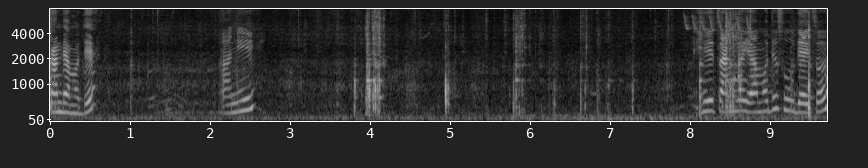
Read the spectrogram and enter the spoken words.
कांद्यामध्ये. आणि हे चांगलं यामध्येच होऊ द्यायचं.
